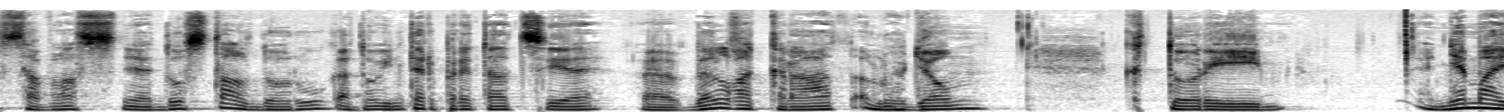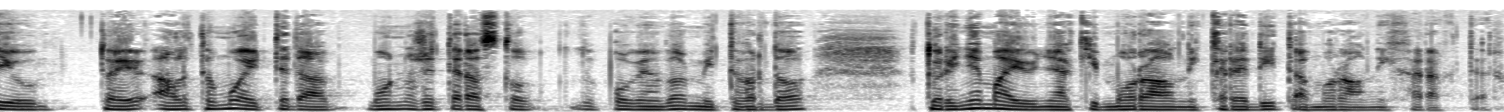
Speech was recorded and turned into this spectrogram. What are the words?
sa vlastne dostal do rúk a do interpretácie veľakrát ľuďom, ktorí nemajú to je, ale to moje teda, možno, že teraz to poviem veľmi tvrdo, ktorí nemajú nejaký morálny kredit a morálny charakter.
